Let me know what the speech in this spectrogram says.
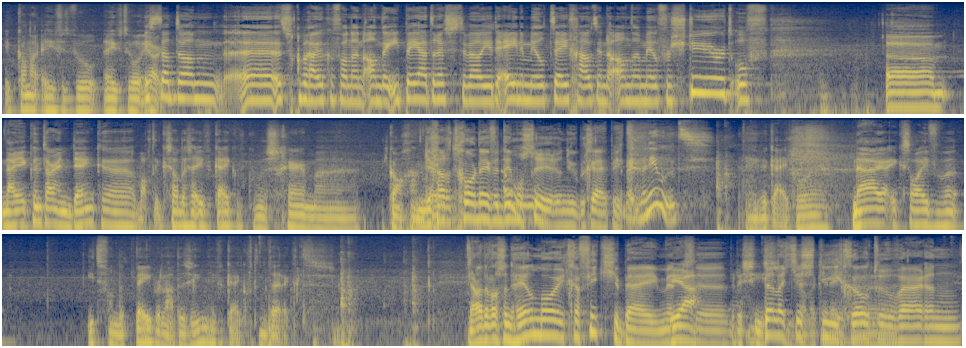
ik kan er eventueel. eventueel is dat dan uh, het gebruiken van een ander IP-adres terwijl je de ene mail tegenhoudt en de andere mail verstuurt? Of. Um, nou, je kunt daarin denken. Wacht, ik zal eens even kijken of ik mijn scherm uh, kan gaan. Je gaat het gewoon even demonstreren oh. nu, begrijp ik. Ik ben benieuwd. Even kijken hoor. Nou ja, ik zal even iets van de paper laten zien. Even kijken of het werkt. Nou, er was een heel mooi grafiekje bij met ja, uh, belletjes die groter waren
